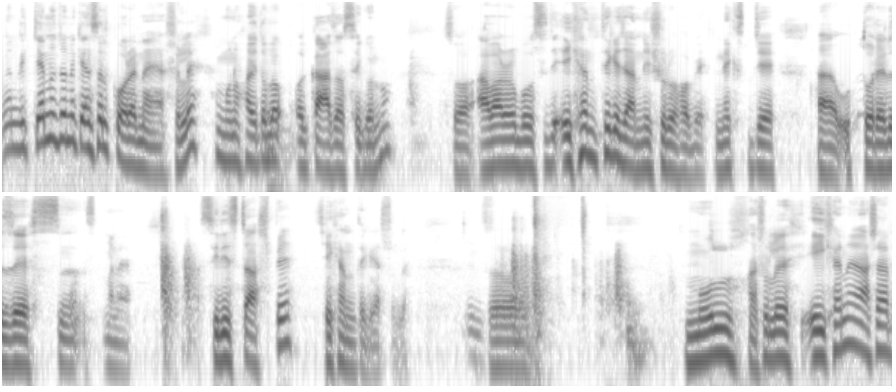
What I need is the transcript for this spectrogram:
মানে কেন যেন ক্যান্সেল করে নাই আসলে? মনে হয়তো বা কাজ আছে কোনো। সো আবারও বলছে যে এখান থেকে জার্নি শুরু হবে। নেক্সট যে উত্তরের যে মানে সিরিজটা আসবে সেখান থেকে আসলে। তো মূল আসলে এইখানে আসার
